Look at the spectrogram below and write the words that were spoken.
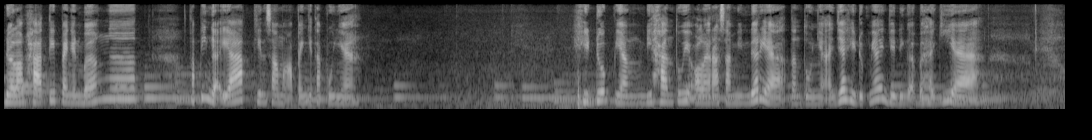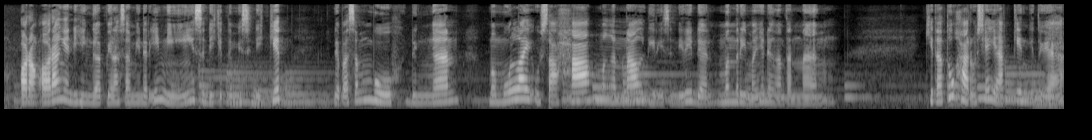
Dalam hati pengen banget, tapi nggak yakin sama apa yang kita punya hidup yang dihantui oleh rasa minder ya tentunya aja hidupnya jadi nggak bahagia. Orang-orang yang dihinggapi rasa minder ini sedikit demi sedikit dapat sembuh dengan memulai usaha mengenal diri sendiri dan menerimanya dengan tenang. Kita tuh harusnya yakin gitu ya,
